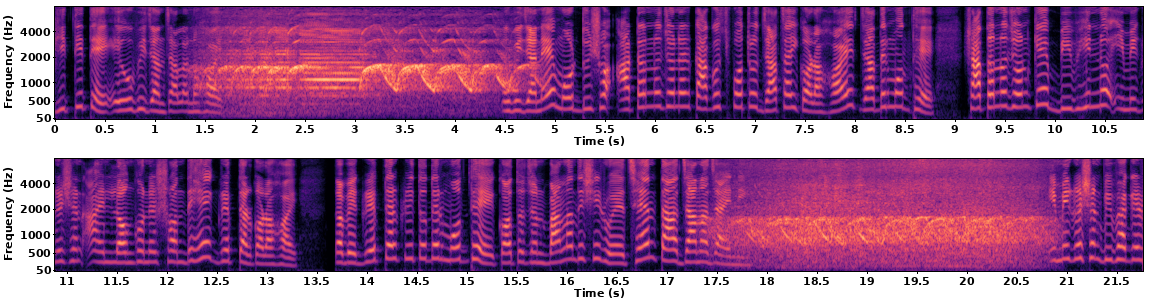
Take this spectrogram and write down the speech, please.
ভিত্তিতে এই অভিযান চালানো হয়। অভিযানে মোট দুইশো আটান্ন জনের কাগজপত্র যাচাই করা হয়, যাদের মধ্যে সাতান্ন জনকে বিভিন্ন ইমিগ্রেশন আইন লঙ্ঘনের সন্দেহে গ্রেপ্তার করা হয়। তবে গ্রেপ্তারকৃতদের মধ্যে কতজন বাংলাদেশি রয়েছেন তা জানা যায়নি। ইমিগ্রেশন বিভাগের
